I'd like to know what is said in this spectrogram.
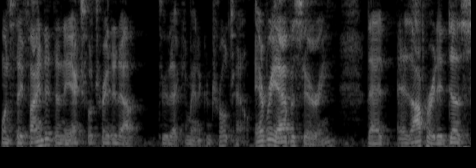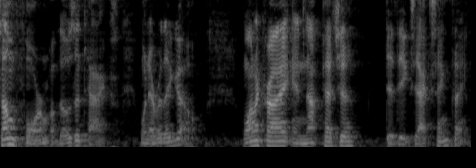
Once they find it, then they exfiltrate it out through that command and control channel. Every adversary that has operated does some form of those attacks whenever they go. WannaCry and NotPetya did the exact same thing,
